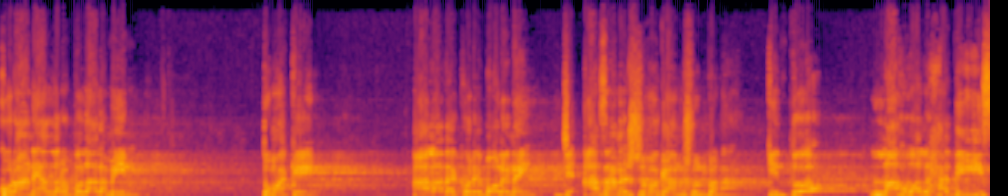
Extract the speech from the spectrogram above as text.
কোরআনে আল্লাহ রব্বুল আলমিন তোমাকে আলাদা করে বলে নাই যে আজানের সময় গান শুনবা না। কিন্তু লাহওয়াল হাদিস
